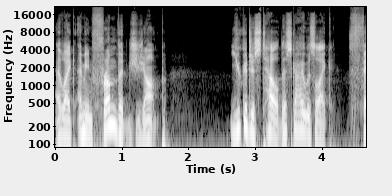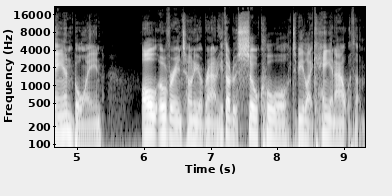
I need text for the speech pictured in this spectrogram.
I like, I mean, from the jump, you could just tell this guy was like fanboying all over Antonio Brown. He thought it was so cool to be like hanging out with him.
